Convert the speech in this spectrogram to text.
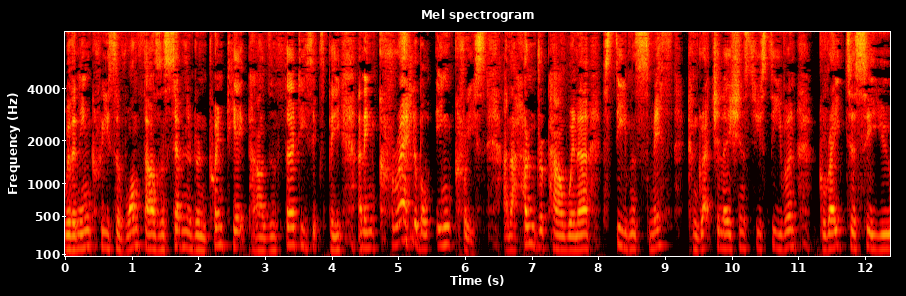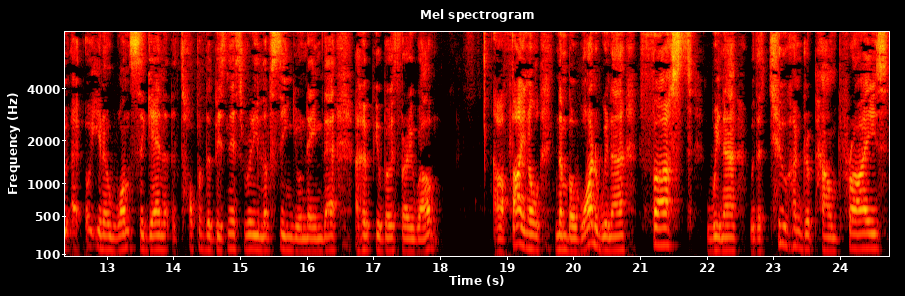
with an increase of £1,728.36p, an incredible increase, and a £100 winner, Stephen Smith. Congratulations to you, Stephen. Great to see you, uh, you know, once again at the top of the business Really love seeing your name there. I hope you're both very well. Our final number one winner, first winner with a £200 prize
